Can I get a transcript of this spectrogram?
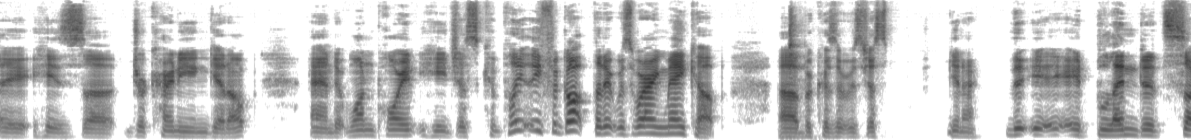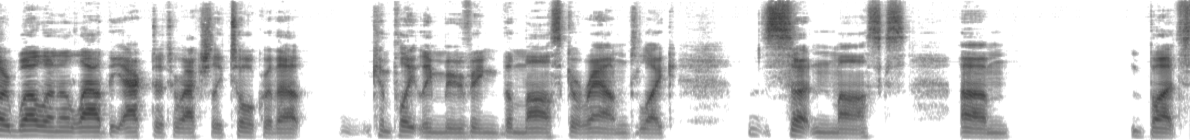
a, his uh, draconian get up and at one point he just completely forgot that it was wearing makeup uh, because it was just you know it, it blended so well and allowed the actor to actually talk without completely moving the mask around like certain masks. Um, but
